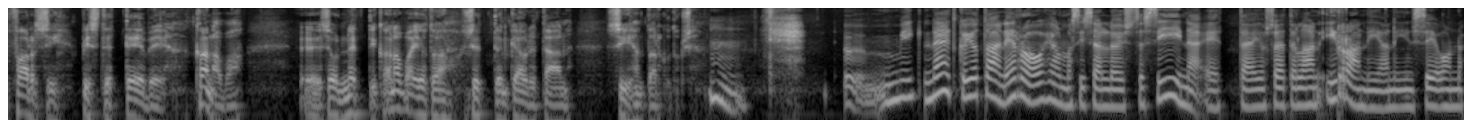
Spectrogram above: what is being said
farsi.tv-kanava, se on nettikanava, jota sitten käytetään siihen tarkoitukseen. Mm. näetkö jotain eroa ohjelmasisällöissä siinä, että jos ajatellaan Irania, niin se on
